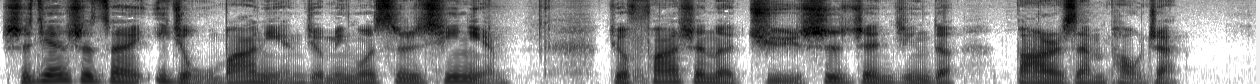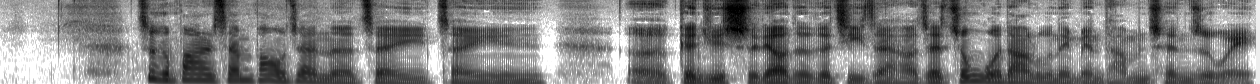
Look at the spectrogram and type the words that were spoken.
时间是在一九五八年，就民国四十七年，就发生了举世震惊的八二三炮战。这个八二三炮战呢，在在。呃，根据史料这个记载哈，在中国大陆那边他们称之为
